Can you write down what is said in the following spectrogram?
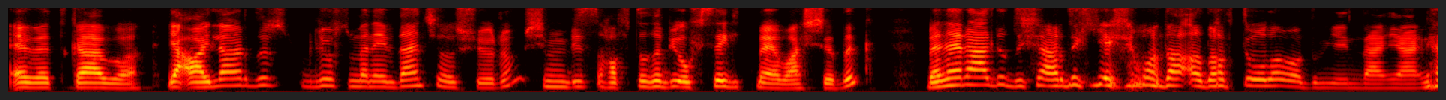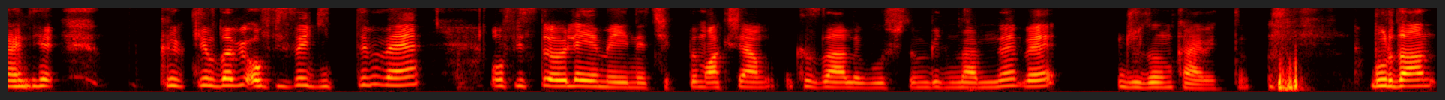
Evet galiba. Ya aylardır biliyorsun ben evden çalışıyorum. Şimdi biz haftada bir ofise gitmeye başladık. Ben herhalde dışarıdaki yaşamada adapte olamadım yeniden yani. Hani 40 yılda bir ofise gittim ve ofiste öğle yemeğine çıktım. Akşam kızlarla buluştum bilmem ne ve cüzdanımı kaybettim. Buradan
